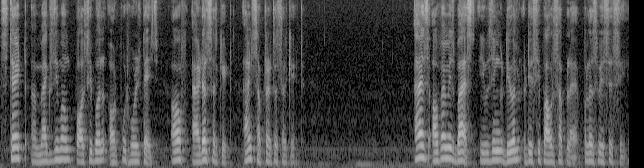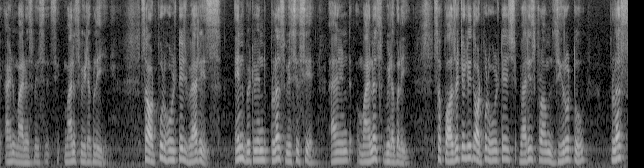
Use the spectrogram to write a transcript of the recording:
State a maximum possible output voltage of adder circuit and subtractor circuit. As op amp is biased using dual DC power supply plus VCC and minus VCC minus VEE, so output voltage varies in between plus VCC and minus VEE. So positively the output voltage varies from 0 to plus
